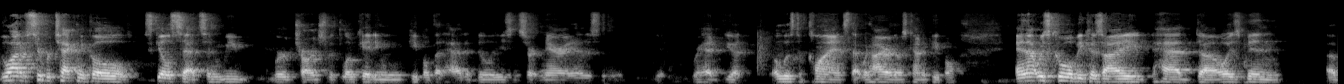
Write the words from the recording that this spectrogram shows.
a lot of super technical skill sets, and we were charged with locating people that had abilities in certain areas. And you, know, we had you had a list of clients that would hire those kind of people, and that was cool because I had uh, always been a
